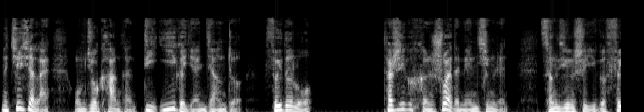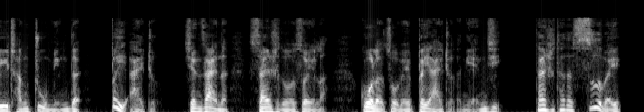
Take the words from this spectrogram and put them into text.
那接下来我们就看看第一个演讲者菲德罗，他是一个很帅的年轻人，曾经是一个非常著名的被爱者。现在呢，三十多岁了，过了作为被爱者的年纪，但是他的思维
